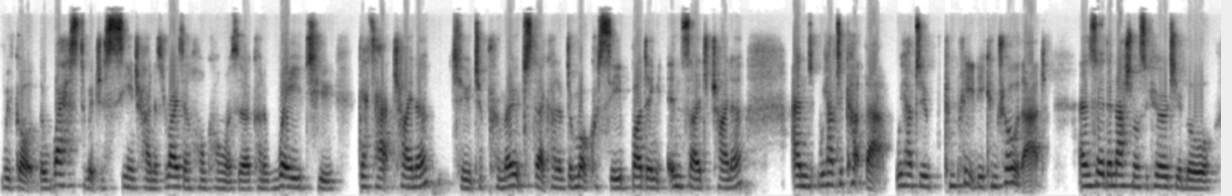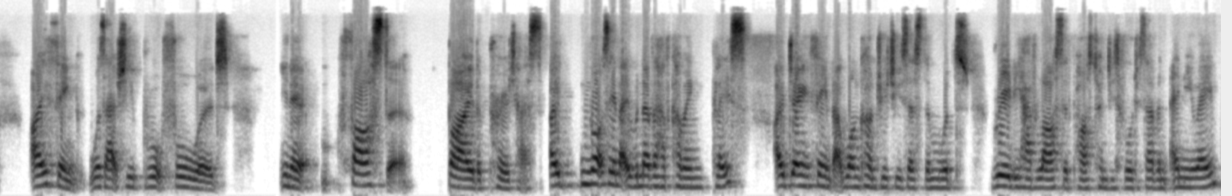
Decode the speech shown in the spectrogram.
We've got the West, which has seen China's rise, and Hong Kong as a kind of way to get at China, to, to promote that kind of democracy budding inside China. And we have to cut that. We have to completely control that. And so the national security law, I think, was actually brought forward, you know, faster by the protests. I'm not saying that it would never have come in place. I don't think that one country, two system would really have lasted past 2047 anyway.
